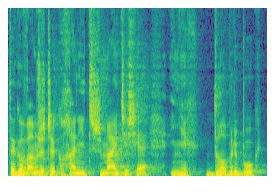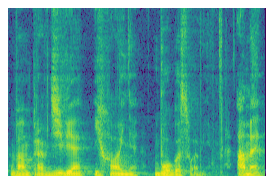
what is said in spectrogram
Tego Wam życzę, kochani, trzymajcie się i niech dobry Bóg Wam prawdziwie i hojnie błogosławi. Amen.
